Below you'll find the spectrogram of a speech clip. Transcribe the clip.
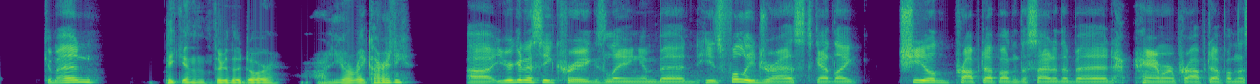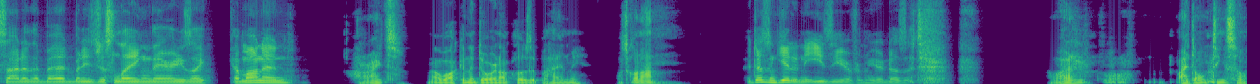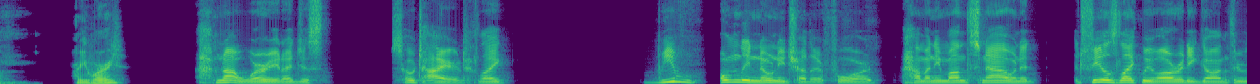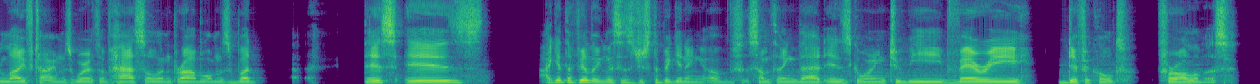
Come in. peeking through the door. Are you awake already? Uh, you're gonna see Kriggs laying in bed. He's fully dressed, got like shield propped up on the side of the bed, hammer propped up on the side of the bed, but he's just laying there. He's like, "Come on in." All right. I'll walk in the door and I'll close it behind me. What's going on? It doesn't get any easier from here, does it? Well, I don't think so. Are you worried? I'm not worried. I just so tired. Like we've only known each other for how many months now and it it feels like we've already gone through lifetimes worth of hassle and problems, but uh, this is I get the feeling this is just the beginning of something that is going to be very difficult for all of us.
